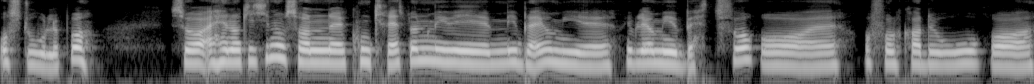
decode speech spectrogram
å stole på. Så jeg har nok ikke noe sånn konkret, men vi, vi ble jo mye, mye bedt for, og, og folk hadde ord, og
